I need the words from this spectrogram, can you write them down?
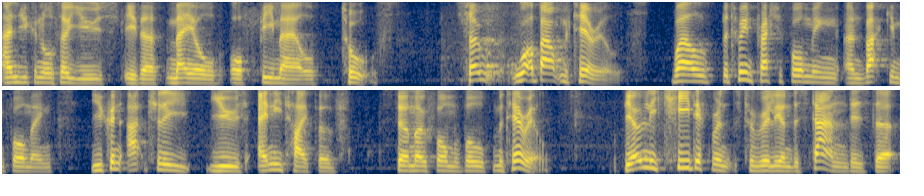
and you can also use either male or female tools. So what about materials? Well, between pressure forming and vacuum forming, you can actually use any type of thermoformable material. The only key difference to really understand is that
